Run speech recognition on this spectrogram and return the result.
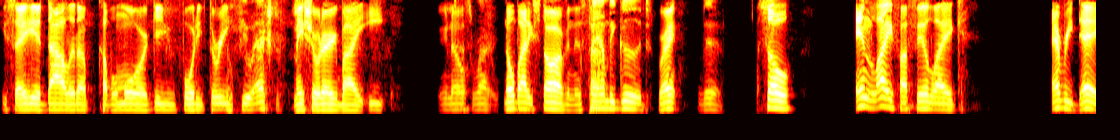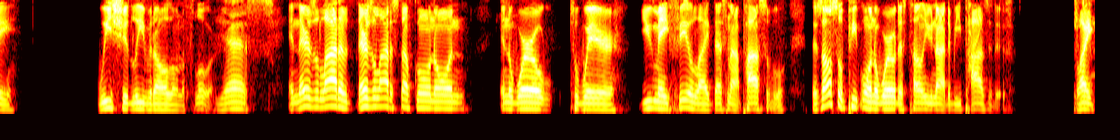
You say he'd dial it up a couple more, give you 43 A few extra. make sure that everybody eat. You know, That's right. nobody's starving this time, Family good. right? Yeah. So, in life, I feel like every day we should leave it all on the floor. Yes. And there's a lot of there's a lot of stuff going on in the world to where you may feel like that's not possible. There's also people in the world that's telling you not to be positive. Like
